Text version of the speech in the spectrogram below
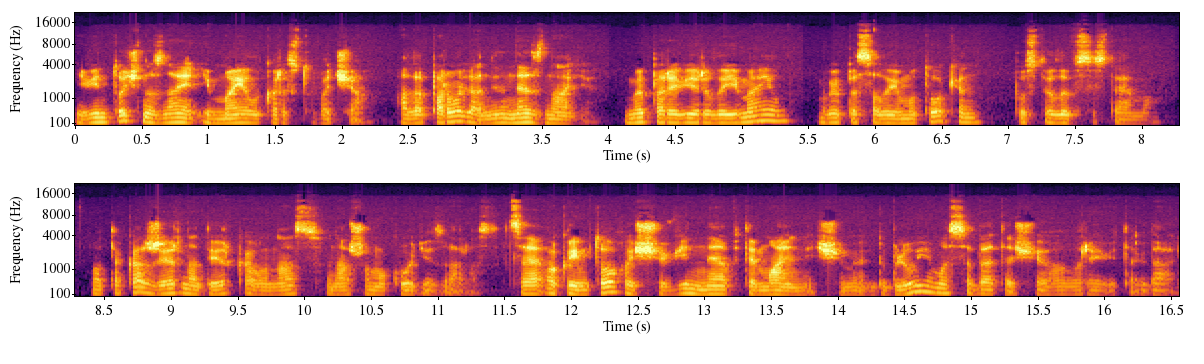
і він точно знає імейл користувача, але пароля не, знає. Ми перевірили імейл, виписали йому токен, пустили в систему. Отака жирна дирка у нас в нашому коді зараз. Це окрім того, що він не оптимальний, що ми дублюємо себе, те, що я говорив, і так далі.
